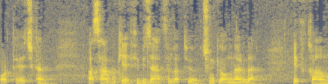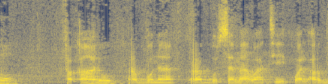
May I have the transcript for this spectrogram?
ortaya çıkan Ashab-ı Kehf'i bize hatırlatıyor. Çünkü onlar da اِذْقَامُوا فَقَالُوا رَبُّنَا رَبُّ السَّمَاوَاتِ وَالْأَرْضِ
